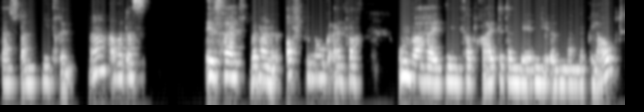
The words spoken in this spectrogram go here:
das stand nie drin. Ne? Aber das ist halt, wenn man oft genug einfach Unwahrheiten verbreitet, dann werden die irgendwann geglaubt.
